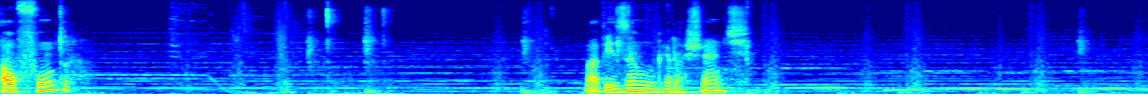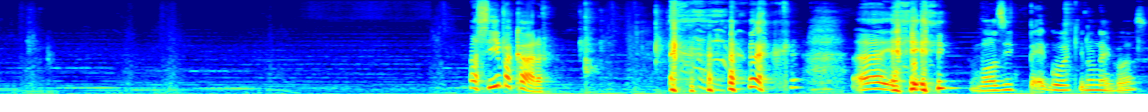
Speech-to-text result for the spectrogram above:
ao fundo. Uma visão relaxante. Pra cima, cara! ai, ai, o mouse pegou aqui no negócio.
